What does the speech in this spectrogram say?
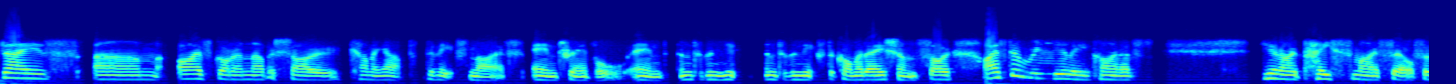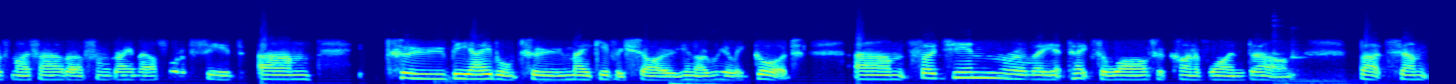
days um, I've got another show coming up the next night and travel and into the ne- into the next accommodation. So I have to really kind of you know, pace myself, as my father from Greymouth would have said, um, to be able to make every show, you know, really good. Um, so generally, it takes a while to kind of wind down, but um,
